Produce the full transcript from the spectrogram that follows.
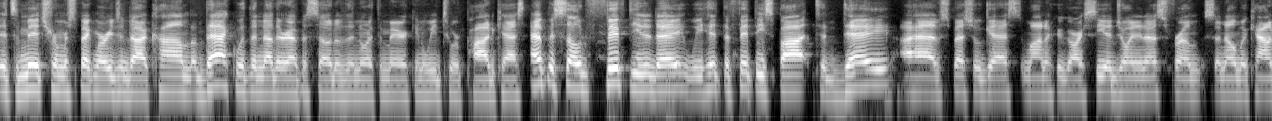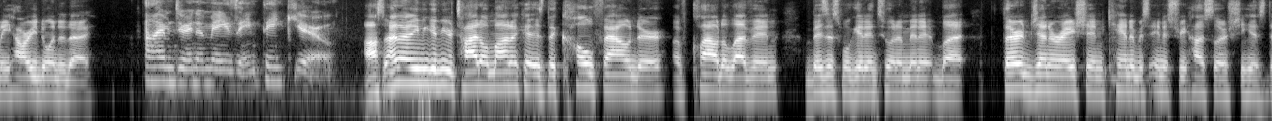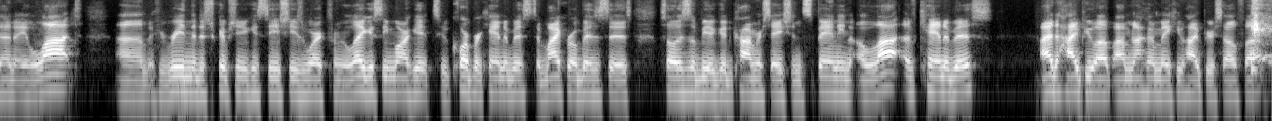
It's Mitch from RespectMyRegion.com back with another episode of the North American Weed Tour podcast. Episode 50 today. We hit the 50 spot. Today, I have special guest Monica Garcia joining us from Sonoma County. How are you doing today? I'm doing amazing. Thank you. Awesome. I didn't even give you your title. Monica is the co founder of Cloud 11, business we'll get into in a minute, but third generation cannabis industry hustler. She has done a lot. Um, if you read in the description, you can see she's worked from the legacy market to corporate cannabis to micro businesses. So this will be a good conversation spanning a lot of cannabis. I had to hype you up. I'm not going to make you hype yourself up.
